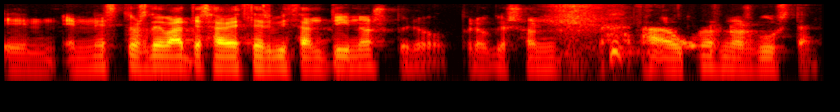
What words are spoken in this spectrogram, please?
en, estos debates a veces bizantinos, pero, pero que son, a algunos nos gustan.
